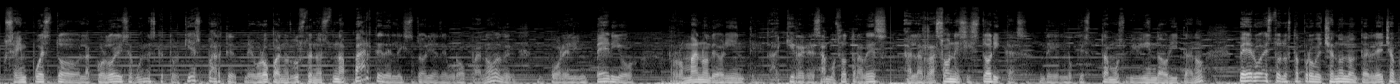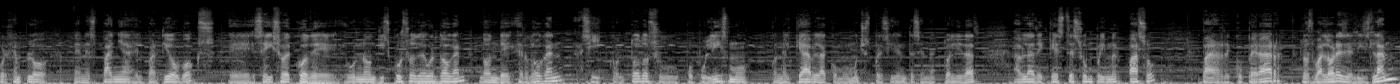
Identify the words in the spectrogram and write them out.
pues, se ha impuesto la cordura y dice, bueno, es que Turquía es parte de Europa, nos gusta, no es una parte de la historia de Europa, ¿no? por el imperio romano de Oriente. Aquí regresamos otra vez a las razones históricas de lo que estamos viviendo ahorita, ¿no? Pero esto lo está aprovechando la ultraderecha, por ejemplo, en España el partido Vox eh, se hizo eco de un, un, discurso de Erdogan, donde Erdogan, así con todo su populismo con el que habla, como muchos presidentes en la actualidad, habla de que este es un primer paso para recuperar los valores del Islam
